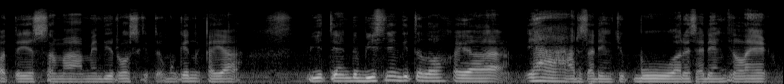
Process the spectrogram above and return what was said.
Otis sama Mandy Rose gitu. Mungkin kayak Beauty and the Beastnya gitu loh. Kayak ya harus ada yang cupu harus ada yang jelek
